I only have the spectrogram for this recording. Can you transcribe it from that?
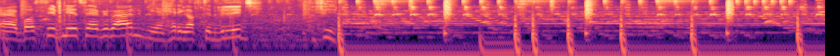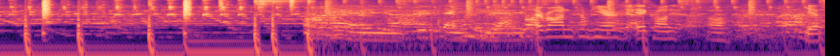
Uh, bought souvenirs for everyone. We are heading off to the village for food. Everyone, come here. Aircon. Oh, yes.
